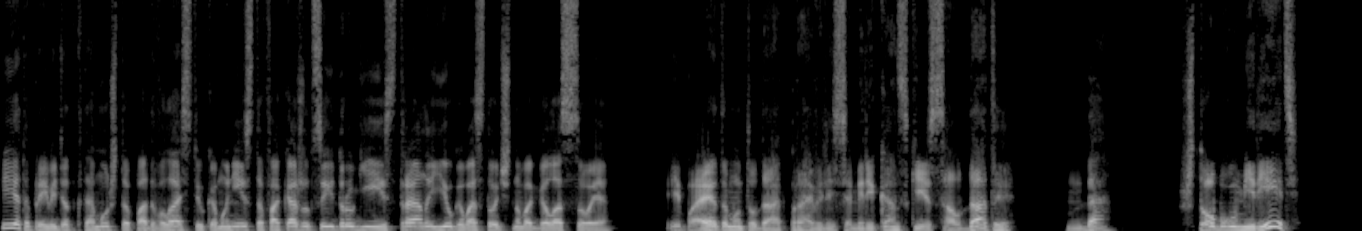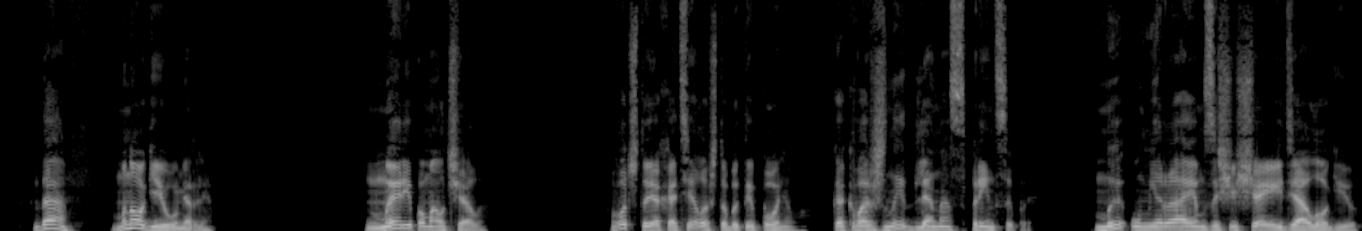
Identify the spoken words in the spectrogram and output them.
и это приведет к тому, что под властью коммунистов окажутся и другие страны юго-восточного Голосоя. И поэтому туда отправились американские солдаты? Да. Чтобы умереть? Да, многие умерли. Мэри помолчала. Вот что я хотела, чтобы ты понял, как важны для нас принципы. Мы умираем, защищая идеологию,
